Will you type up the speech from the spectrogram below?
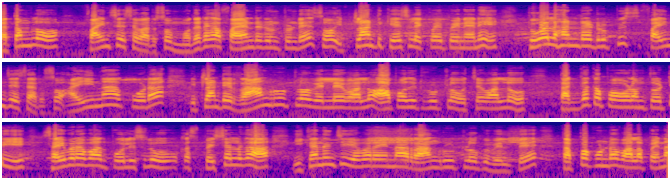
గతంలో ఫైన్స్ వేసేవారు సో మొదటగా ఫైవ్ హండ్రెడ్ ఉంటుండే. సో ఇట్లాంటి కేసులు ఎక్కువైపోయినాయని ట్వెల్వ్ హండ్రెడ్ రూపీస్ ఫైన్ చేశారు. సో అయినా కూడా ఇట్లాంటి రాంగ్ రూట్లో వెళ్ళే వాళ్ళు ఆపోజిట్ రూట్లో వచ్చే వాళ్ళు తగ్గకపోవడంతో సైబరాబాద్ పోలీసులు ఒక స్పెషల్గా ఇక నుంచి ఎవరైనా రాంగ్ రూట్లోకి వెళ్తే తప్పకుండా వాళ్ళపైన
